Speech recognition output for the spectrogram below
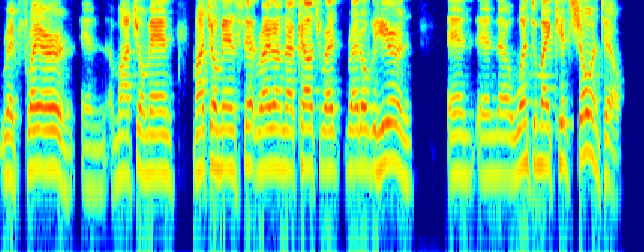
Ric Flair and, and Macho Man. Macho Man sat right on that couch right right over here and and and uh, went to my kid's show and tell,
